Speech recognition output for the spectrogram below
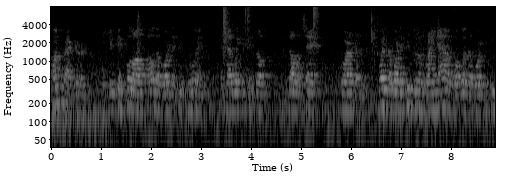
contractor, and you can pull out all the work that he's doing, and that way you can double, double check where the, where's the work that he's doing right now, what was the work that he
